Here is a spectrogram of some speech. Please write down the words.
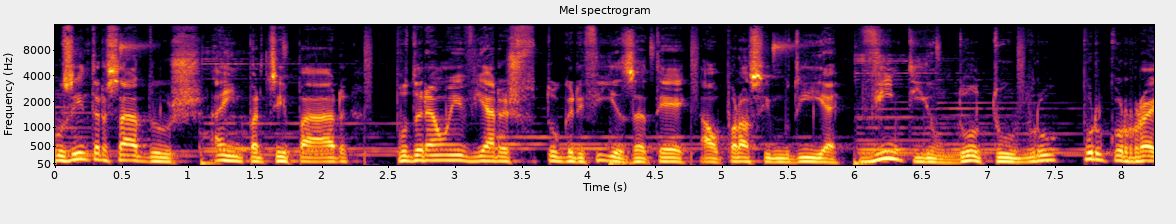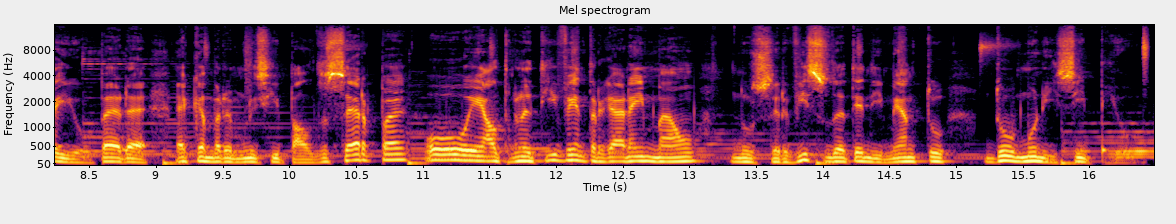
Os interessados em participar poderão enviar as fotografias até ao próximo dia 21 de outubro por correio para a Câmara Municipal de Serpa ou, em alternativa, entregar em mão no serviço de atendimento do município.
